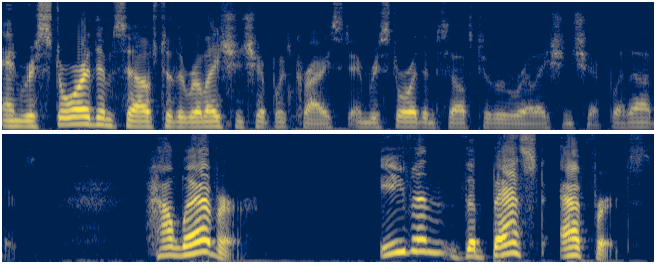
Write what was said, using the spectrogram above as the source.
and restore themselves to the relationship with Christ and restore themselves to the relationship with others. However, even the best efforts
